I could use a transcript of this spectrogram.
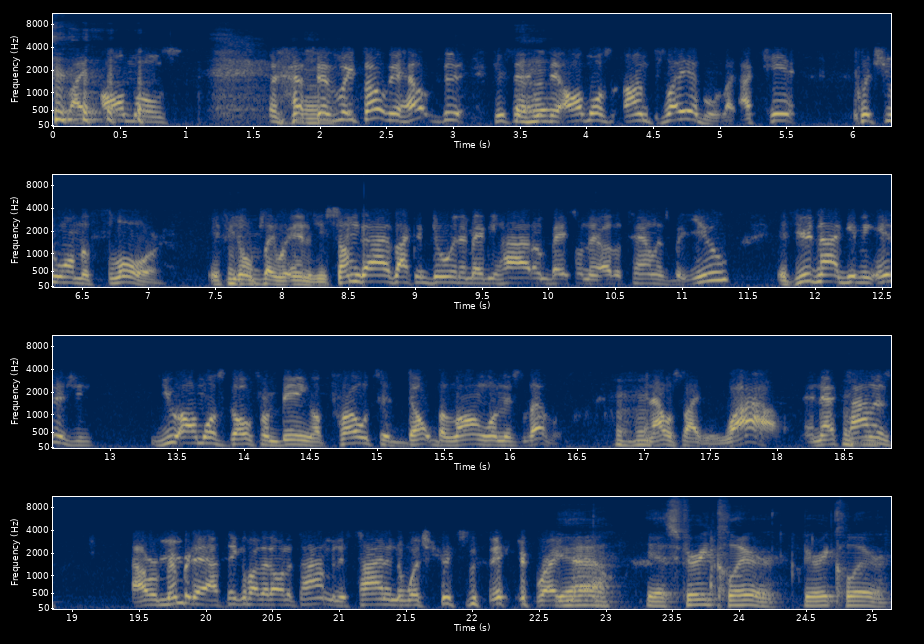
Like almost uh, we told me helped he said uh-huh. he said almost unplayable. Like I can't put you on the floor if you mm-hmm. don't play with energy. Some guys I can do it and maybe hide them based on their other talents, but you, if you're not giving energy, you almost go from being a pro to don't belong on this level. Mm-hmm. And I was like, wow. And that kind mm-hmm. of, I remember that. I think about that all the time, and it's tying into what you're saying right yeah. now. Yeah, it's very clear. Very clear.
